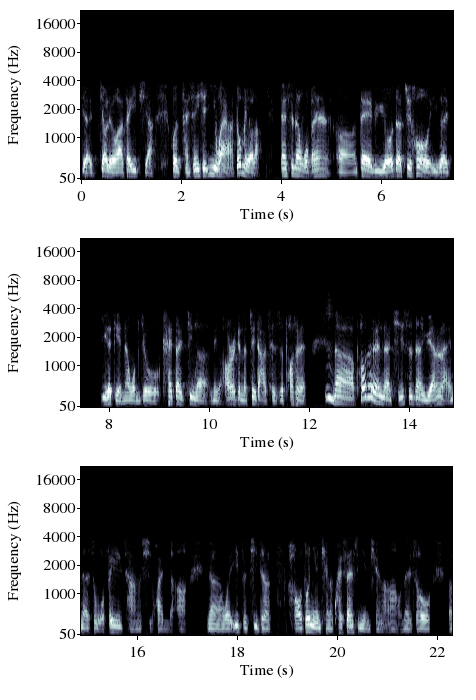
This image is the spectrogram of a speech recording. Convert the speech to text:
呃交流啊在一起啊，或者产生一些意外啊都没有了。但是呢，我们呃在旅游的最后一个。一个点呢，我们就开在进了那个 Oregon 的最大的城市 Portland。嗯，那 Portland 呢，其实呢，原来呢是我非常喜欢的啊。那我一直记得好多年前了，快三十年前了啊。我那时候呃，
